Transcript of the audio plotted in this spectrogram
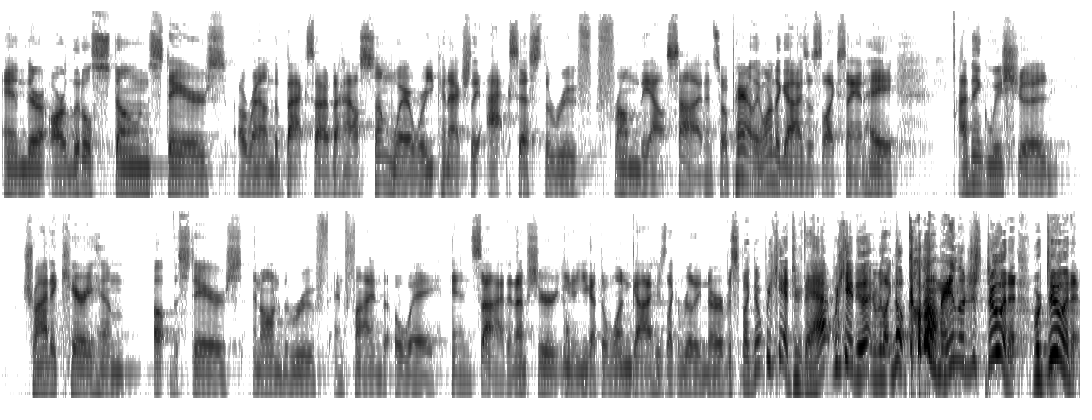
and there are little stone stairs around the backside of the house somewhere where you can actually access the roof from the outside. And so, apparently, one of the guys is like saying, Hey, I think we should try to carry him up the stairs and onto the roof and find a way inside. And I'm sure, you know, you got the one guy who's like really nervous. I'm like, no, we can't do that. We can't do that. And we're like, no, come on, man. They're just doing it. We're doing it.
